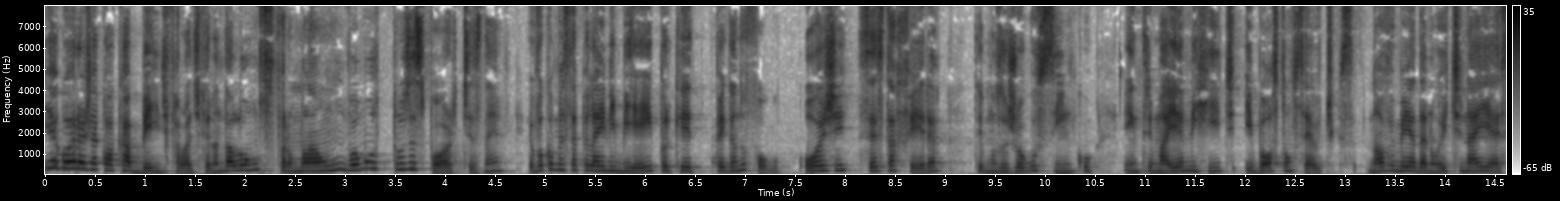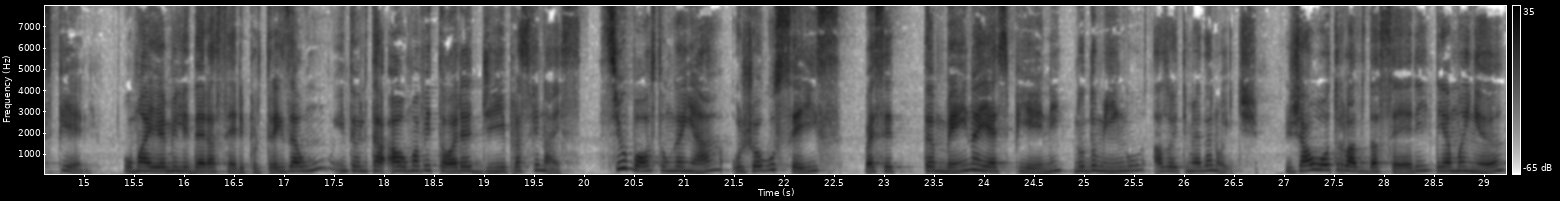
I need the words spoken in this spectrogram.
E agora, já que eu acabei de falar de Fernando Alonso, Fórmula 1, vamos para os esportes, né? Eu vou começar pela NBA porque pegando fogo. Hoje, sexta-feira, temos o jogo 5 entre Miami Heat e Boston Celtics, 9h30 da noite na ESPN. O Miami lidera a série por 3 a 1, então ele está a uma vitória de ir para as finais. Se o Boston ganhar, o jogo 6 vai ser também na ESPN no domingo às 8h30 da noite. Já o outro lado da série tem amanhã,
